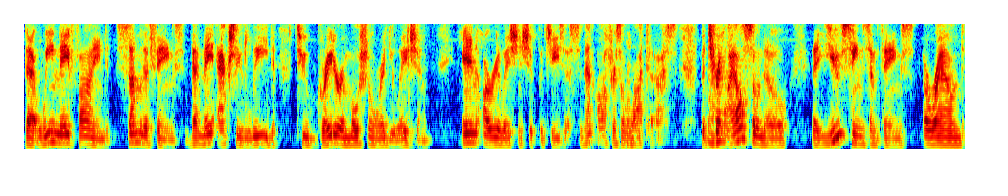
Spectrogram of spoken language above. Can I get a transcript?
that we may find some of the things that may actually lead to greater emotional regulation in our relationship with Jesus. And that offers a mm. lot to us. But Trent, I also know that you've seen some things around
